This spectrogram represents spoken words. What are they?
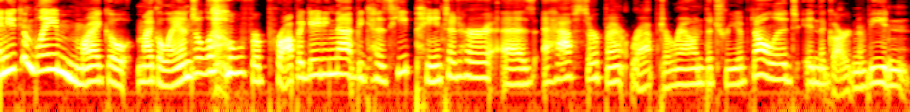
And you can blame Michael Michelangelo for propagating that because he painted her as a half serpent wrapped around the tree of knowledge in the Garden of Eden.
